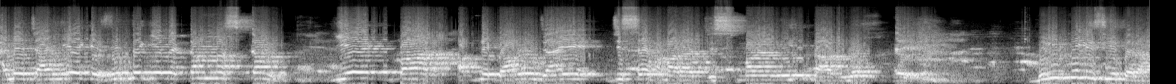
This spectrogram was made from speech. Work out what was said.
हमें चाहिए कि ज़िंदगी में कम अज कम ये बार अपने गाँव जाए, जिससे हमारा जिस्मानी ताल्लुक है। बिल्कुल इसी तरह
